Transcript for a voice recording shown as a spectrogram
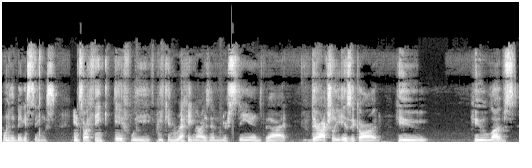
one of the biggest things. And so I think if we we can recognize and understand that there actually is a God who who loves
